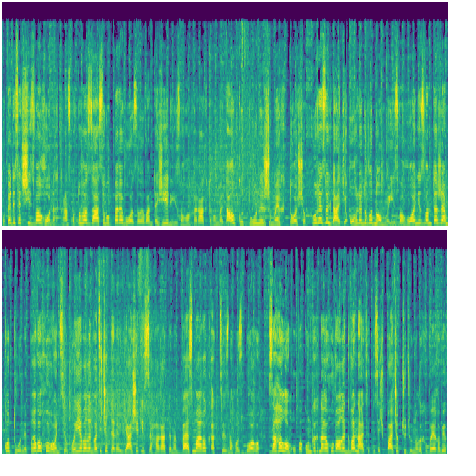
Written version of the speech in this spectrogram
У 56 вагонах транспортного засобу перевозили вантажі різного характеру: метал, котуни, жмих тощо. У результаті огляду в одному із вагонів з вантажем котуни правоохоронці виявили 24 ящики з сигаретами без марок акцизного збору. Загалом у пакунках нарахували 12 тисяч пачок тютюнових виробів.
